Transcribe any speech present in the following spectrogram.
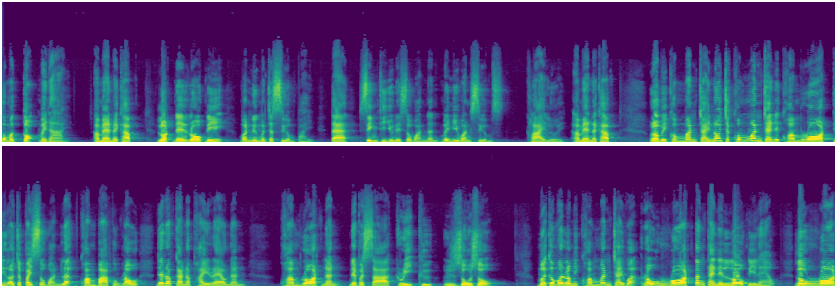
ก็มาเกาะไม่ได้อเมนไหมครับรถในโลกนี้วันหนึ่งมันจะเสื่อมไป แต่สิ่งที่อยู่ในสวรรค์นั้นไม่มีวันเสื่อมคลายเลยอเมนนะครับ เรามีความมั่นใจนอกจากความมั่นใจในความรอดที่เราจะไปสวรรค์และความบาปของเราได้รับการอภัยแล้วนั้น ความรอดนั้นในภาษากรีกคือโซโซ หมายความว่าเรามีความมั่นใจว่าเรารอดตั้งแต่ในโลกนี้แล้ว เรารอด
